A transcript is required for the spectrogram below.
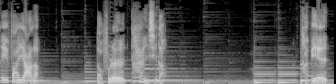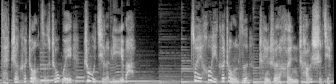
可以发芽了。老妇人叹息道：“他便在这颗种子的周围筑起了篱笆。最后一颗种子沉睡了很长时间，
